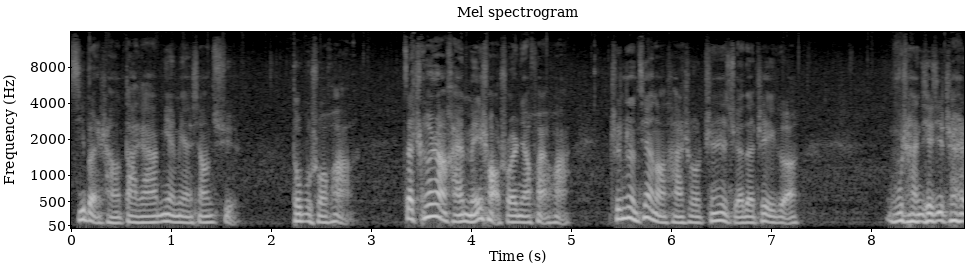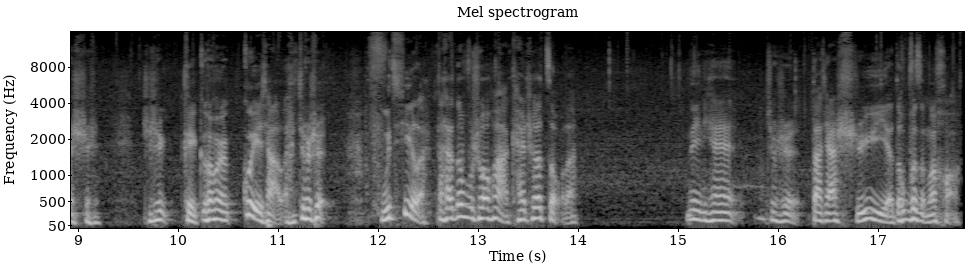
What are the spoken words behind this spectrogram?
基本上大家面面相觑，都不说话了。在车上还没少说人家坏话。真正见到他的时候，真是觉得这个无产阶级战士。只是给哥们儿跪下了，就是服气了，大家都不说话，开车走了。那天就是大家食欲也都不怎么好，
